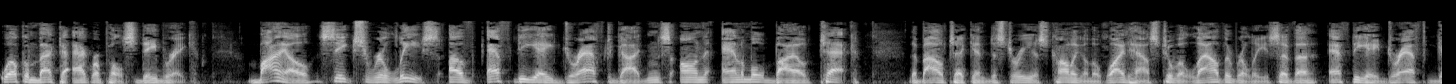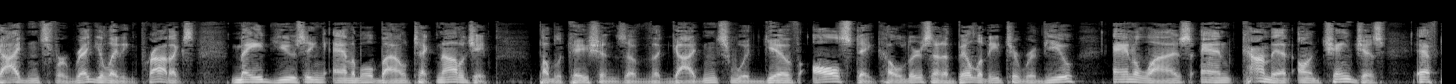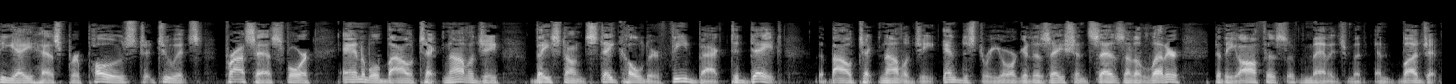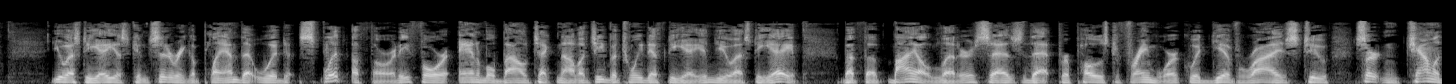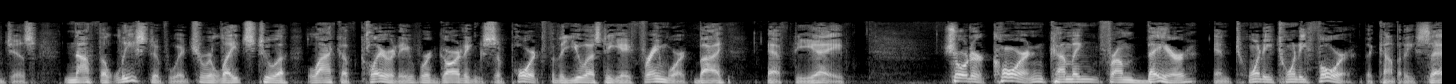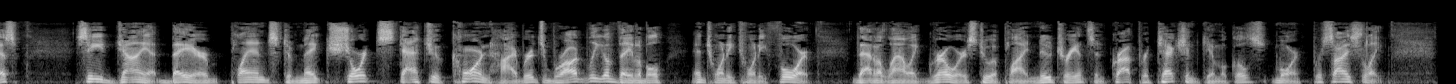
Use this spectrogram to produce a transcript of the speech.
Welcome back to AgriPulse Daybreak. Bio seeks release of FDA draft guidance on animal biotech. The biotech industry is calling on the White House to allow the release of a FDA draft guidance for regulating products made using animal biotechnology. Publications of the guidance would give all stakeholders an ability to review, analyze, and comment on changes FDA has proposed to its process for animal biotechnology based on stakeholder feedback to date. the Biotechnology Industry Organization says in a letter to the Office of Management and Budget. USDA is considering a plan that would split authority for animal biotechnology between FDA and USDA. But the bio letter says that proposed framework would give rise to certain challenges, not the least of which relates to a lack of clarity regarding support for the USDA framework by FDA. Shorter corn coming from Bayer in 2024, the company says. Seed giant Bayer plans to make short stature corn hybrids broadly available in 2024 that allowing growers to apply nutrients and crop protection chemicals more precisely.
